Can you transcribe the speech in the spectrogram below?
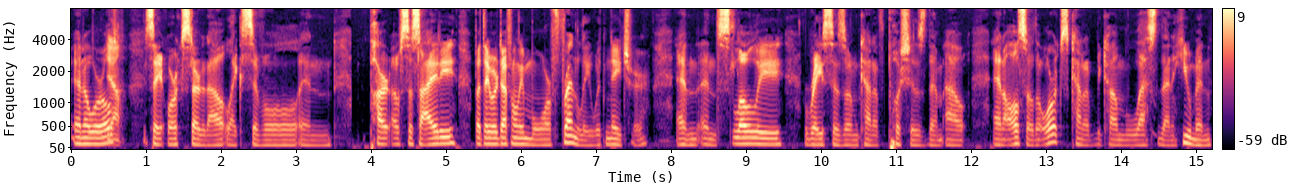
in a world. Yeah. say orcs started out like civil and part of society but they were definitely more friendly with nature. And and slowly racism kind of pushes them out. And also the orcs kind of become less than human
